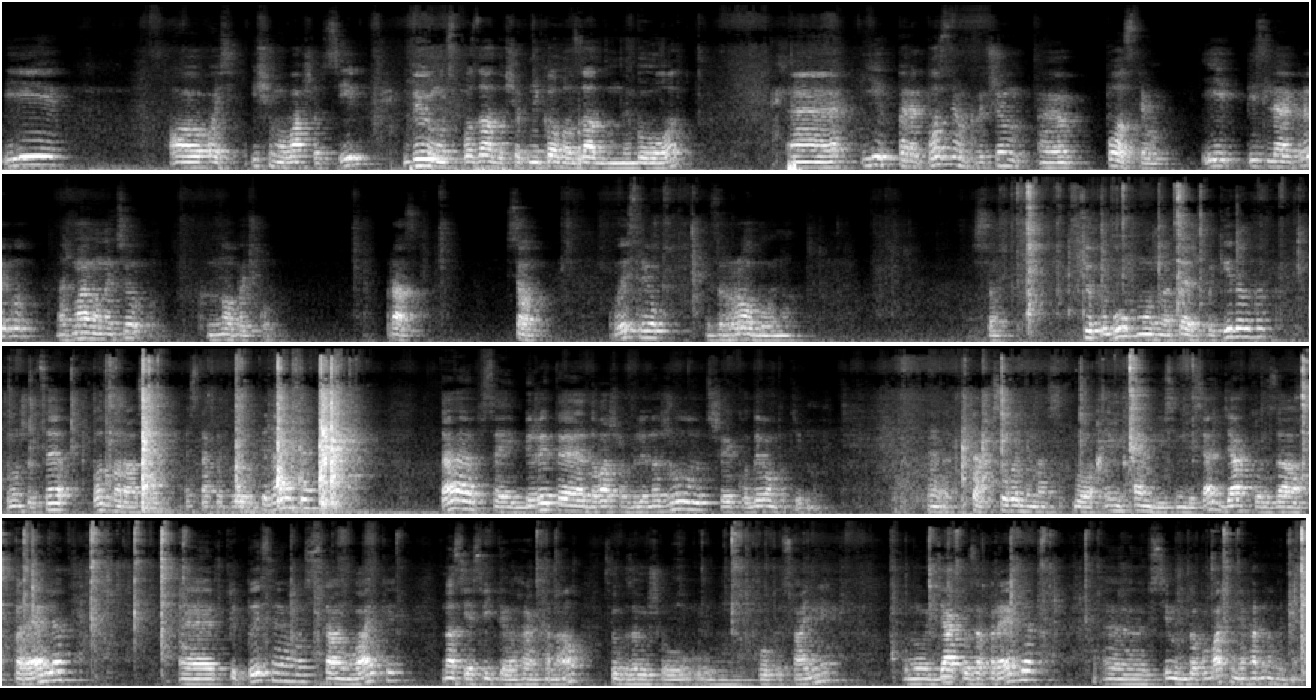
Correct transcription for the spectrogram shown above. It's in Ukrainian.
І ось, іщемо вашу ціль. Дивимось позаду, щоб нікого ззаду не було. Е, і перед пострілом кричимо е, постріл. І після крику нажимаємо на цю кнопочку. Раз. Все. Вистріл зроблено. Все. Цю трубу можна теж викидувати, тому що це одноразово. Ось так от ви викидаєте. Та все, і біжите до вашого блінажу чи куди вам потрібно. Е, Так, сьогодні у нас було М80. Дякую за перегляд. Е, Підписуємось, ставимо лайки. У нас є свій телеграм-канал, ссылку залишу в описанні. Тому дякую за перегляд. Е, Всім до побачення, гарного дня.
